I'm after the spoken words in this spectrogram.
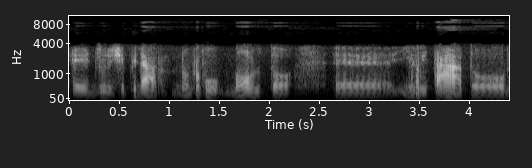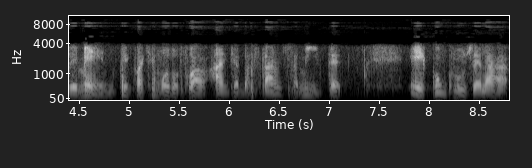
il eh, giudice Pilar non fu molto eh, irritato o veemente, in qualche modo fu anche abbastanza mite e concluse la,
